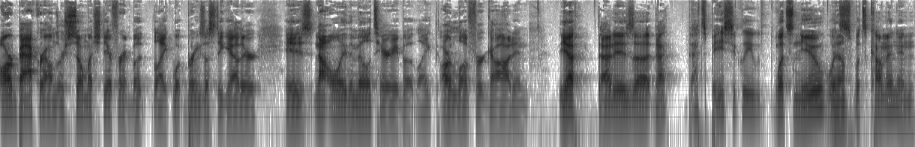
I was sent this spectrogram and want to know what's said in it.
our backgrounds are so much different, but like what brings us together is not only the military, but like our love for God. And yeah, that is uh that that's basically what's new, what's Yeah. what's coming, and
